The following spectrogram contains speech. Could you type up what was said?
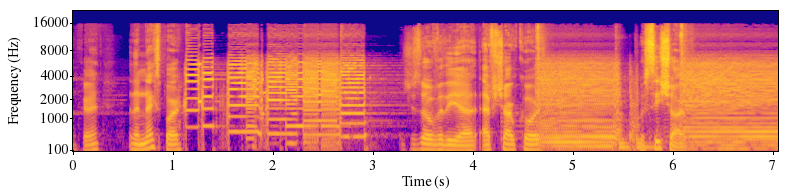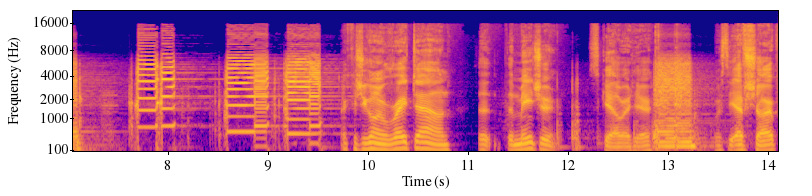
Okay, and the next part which is over the uh, F sharp chord with C sharp. Because you're going right down the, the major scale right here, with the F sharp.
